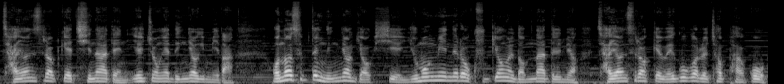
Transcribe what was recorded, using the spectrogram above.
자연스럽게 진화된 일종의 능력입니다. 언어 습득 능력 역시 유목민으로 국경을 넘나들며 자연스럽게 외국어를 접하고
